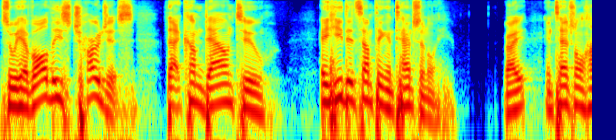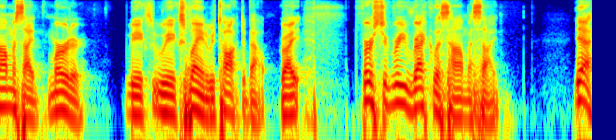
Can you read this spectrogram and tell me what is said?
So we have all these charges that come down to hey, he did something intentionally, right? Intentional homicide, murder. We, ex- we explained, we talked about, right? First degree reckless homicide. Yeah,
